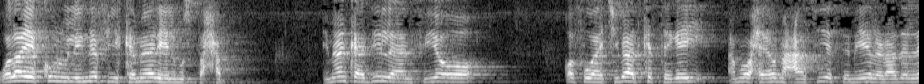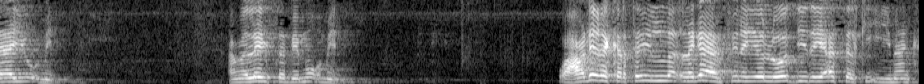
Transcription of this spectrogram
walaa yakunu linafyi kamaalihi lmustaxab iimaanka haddii la anfiyo oo qof waajibaad ka tegay ama waxyaaba macaasiya sameeye la hahdo laa yumin ama laysa bimumin. Waxaa dhici karta in laga anfinayo loo diidayo asalkii iimaanka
